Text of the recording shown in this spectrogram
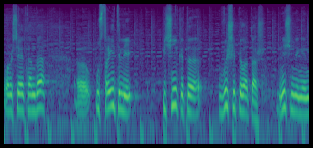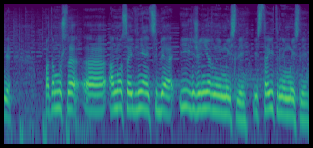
орысша айтқанда у строителей печник это высший пилотаж не үшін дегенде потому что оно соединяет в себя и инженерные мысли и строительные мысли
